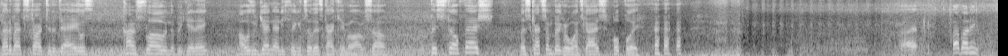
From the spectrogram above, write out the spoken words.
not a bad start to the day. It was kind of slow in the beginning. I wasn't getting anything until this guy came along. So fish is still fish. Let's catch some bigger ones, guys. Hopefully. All right. Bye, buddy.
